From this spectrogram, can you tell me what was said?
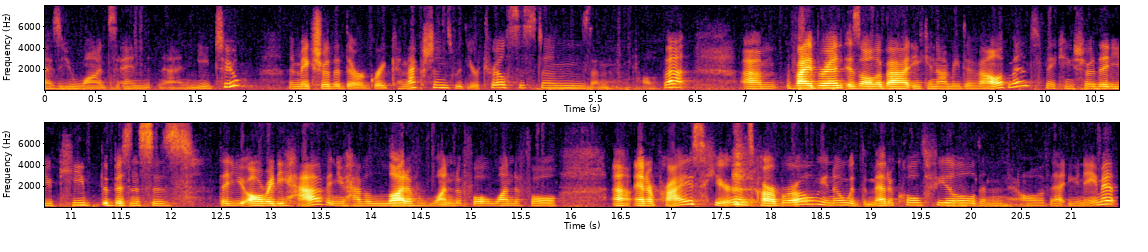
as you want and, and need to, and make sure that there are great connections with your trail systems and all of that. Um, Vibrant is all about economic development, making sure that you keep the businesses that you already have, and you have a lot of wonderful, wonderful uh, enterprise here in Scarborough, you know, with the medical field and all of that, you name it.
